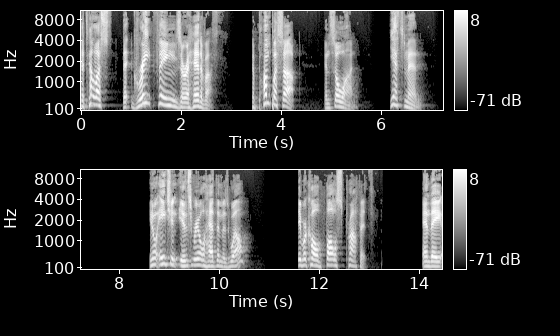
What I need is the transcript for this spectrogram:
to tell us that great things are ahead of us, to pump us up, and so on. Yes, men. You know, ancient Israel had them as well. They were called false prophets. And they,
